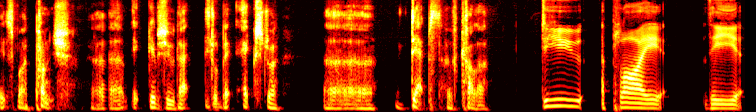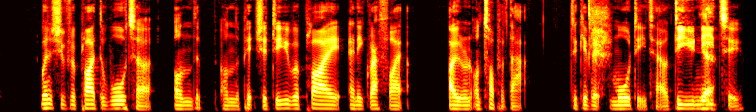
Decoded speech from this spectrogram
It's my punch. Uh, it gives you that little bit extra uh, depth of colour. Do you apply the once you've applied the water on the on the picture, do you apply any graphite on, on top of that to give it more detail? Do you need yeah. to?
